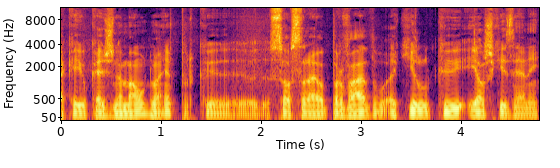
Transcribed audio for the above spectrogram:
faca e o queijo na mão, não é? Porque só será aprovado aquilo que eles quiserem.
